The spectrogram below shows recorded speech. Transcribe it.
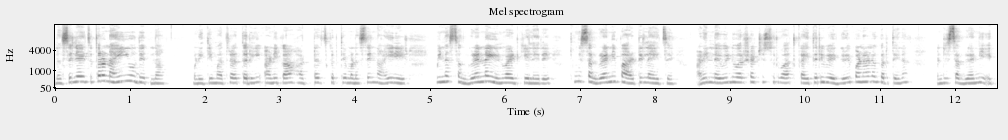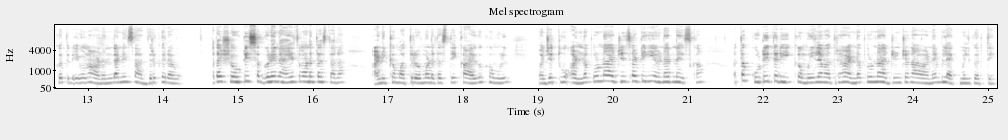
नसेल यायचं तर नाही येऊ देत ना? पण इथे मात्र तरी आणि का हट्टच करते म्हणते नाही रिश. मी ना सगळ्यांना इन्व्हाइट केले रे. तुम्ही सगळ्यांनी पार्टीला यायचं आहे आणि नवीन वर्षाची सुरुवात काहीतरी वेगळीपणानं करते ना? म्हणजे सगळ्यांनी एकत्र येऊन आनंदाने साजरं करावं. आता शेवटी सगळे नाहीच म्हणत असताना अनिका मात्र म्हणत असते काय गं कमळी? म्हणजे तू अन्नपूर्णा आजींसाठीही येणार नाहीस का? आता कुठेतरी कमळीला मात्र अन्नपूर्णा आजींच्या नावाने ब्लॅकमेल करते.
